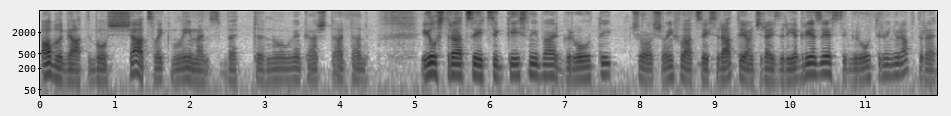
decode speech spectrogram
obligāti būs šāds likuma līmenis, bet nu, vienkārši tā ir tāda ilustrācija, cik īstenībā ir grūti šo, šo inflācijas ratu, jo viņš reiz ir iegriezies, cik grūti ir viņu apturēt.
